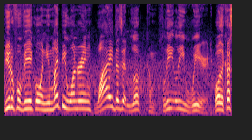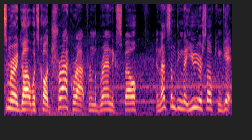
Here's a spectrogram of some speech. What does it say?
Beautiful vehicle, and you might be wondering, why does it look completely weird? Well, the customer had got what's called Tracwrap from the brand XPEL, and that's something that you yourself can get.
